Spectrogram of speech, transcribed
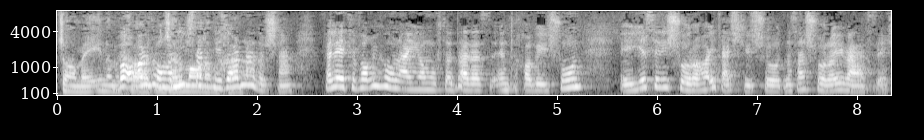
جامعه اینو می‌خواد با آقای روحانی دیدار نداشتم ولی اتفاقی که اون ایام افتاد بعد از انتخاب ایشون یه سری شوراهایی تشکیل شد. مثلا شورای ورزش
